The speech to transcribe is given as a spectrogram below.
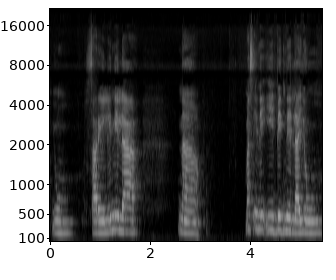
yung sarili nila na mas iniibig nila yung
